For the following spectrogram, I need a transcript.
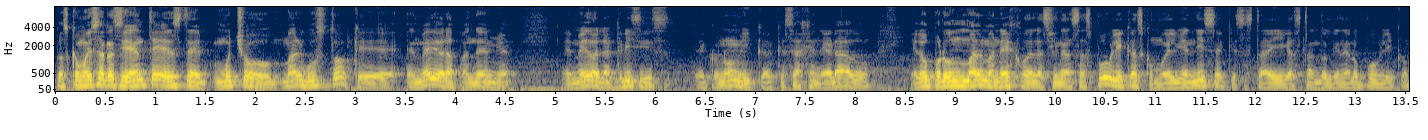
Pues como dice el residente, es de mucho mal gusto que en medio de la pandemia, en medio de la crisis económica que se ha generado, y luego por un mal manejo de las finanzas públicas, como él bien dice, que se está ahí gastando el dinero público,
